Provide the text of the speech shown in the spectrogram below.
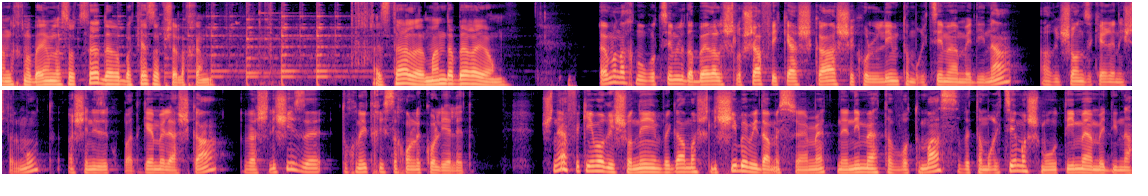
אנחנו באים לעשות סדר בכסף שלכם. אז טל, על מה נדבר היום? היום אנחנו רוצים לדבר על שלושה אפיקי השקעה שכוללים תמריצים מהמדינה. הראשון זה קרן השתלמות, השני זה קופת גמל להשקעה, והשלישי זה תוכנית חיסכון לכל ילד. שני האפיקים הראשונים וגם השלישי במידה מסוימת נהנים מהטבות מס ותמריצים משמעותיים מהמדינה.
